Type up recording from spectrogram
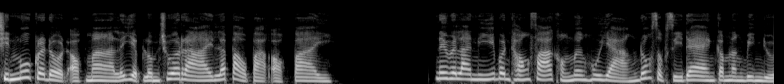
ชินมู่กระโดดออกมาและเหยียบลมชั่วร้ายและเป่าปากออกไป ในเวลานี้บนท้องฟ้าของเมืองฮูหยางดวงศพสีแดงกำลังบินอยู่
